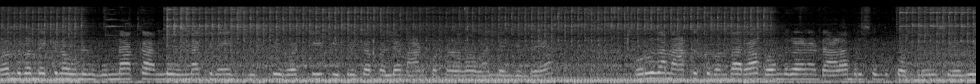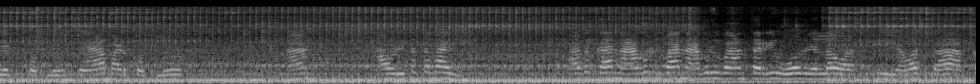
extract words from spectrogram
ಬಂದು ಬಂದಕ್ಕೆ ನಾವು ನಿನ್ಗೆ ಉಣ್ಣಾಕ ಅಲ್ಲೂ ಉಣ್ಣಾಕಿನೇ ರೊಟ್ಟಿ ಪಿಪ್ರಿಕಾಯಿ ಪಲ್ಯ ಮಾಡ್ಕೊಟ್ಟಳವ ಒಂದು ಹೆಂಗಿದ್ರೆ ಬರುದ ನಾಲ್ಕಕ್ಕೆ ಬಂದಾರ, ಬಂದುಗಳನ್ನ ದಾಳಂಬ್ರಿ ಸುಲ್ದು ಕೊಟ್ಲು, ಸೇಬು ಎತ್ತಿ ಕೊಟ್ಲು, ಚಹಾ ಮಾಡಿಕೊಟ್ಲು ಹಾಂ ಅವ್ರ ಇವು ಅದಕ್ಕೆ ನಾಗೂರಿಗೆ ಬಾ ನಾಗೂರಿಗೆ ಬಾ ಅಂತಾರ್ರಿ ಹೋದ್ರೆಲ್ಲ ವಸತಿ ವ್ಯವಸ್ಥೆ, ಅಕ್ಕ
